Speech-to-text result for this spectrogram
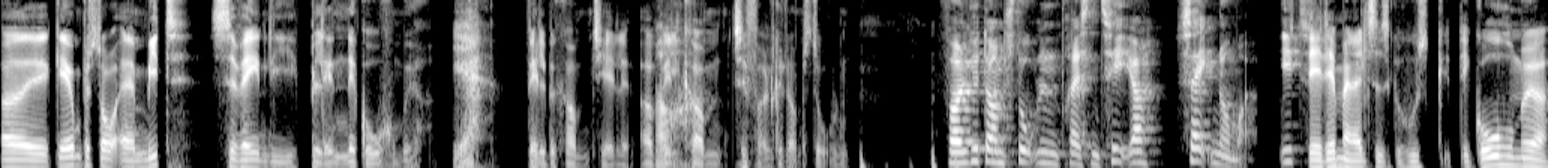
Og øh, gaven består af mit sædvanlige blændende gode humør. ja. Velbekomme, Tjelle, og oh. velkommen til Folkedomstolen. Folkedomstolen præsenterer sag nummer 1. Det er det, man altid skal huske. Det gode humør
